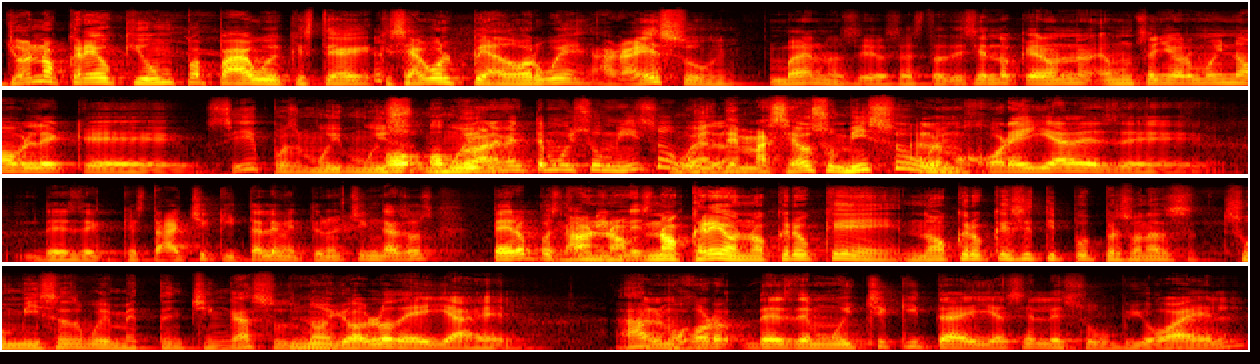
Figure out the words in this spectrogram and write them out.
Yo no creo que un papá, güey, que, esté, que sea golpeador, güey, haga eso, güey. Bueno, sí, o sea, estás diciendo que era un, señor muy noble que... Sí, pues muy, muy... O, probablemente muy sumiso, güey. Demasiado sumiso, güey. A lo mejor ella desde desde que estaba chiquita le metió unos chingazos, pero pues no, no, no creo, no creo que, no creo que ese tipo de personas sumisas, güey, meten chingazos. No, yo hablo de ella a él. Ah, a lo pues mejor desde muy chiquita ella se le subió a él.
